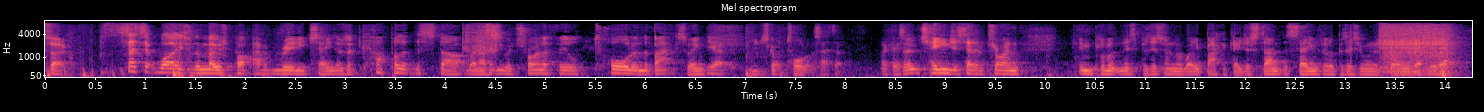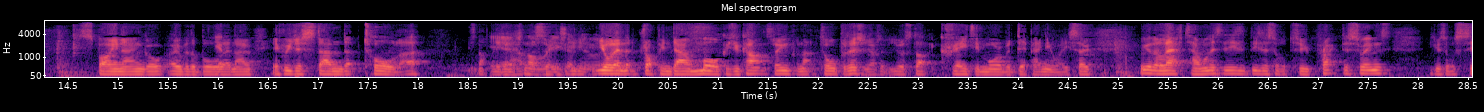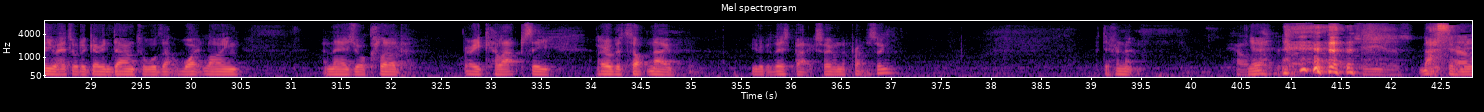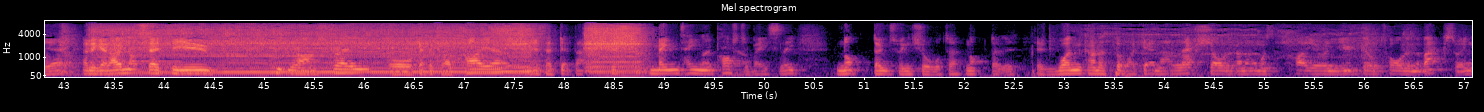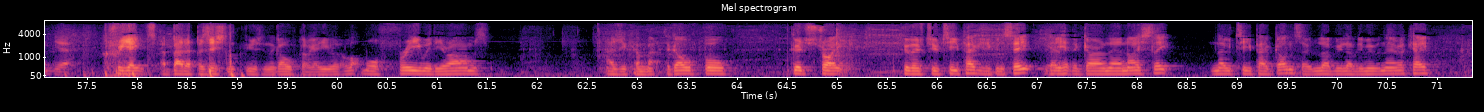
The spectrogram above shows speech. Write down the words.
So, setup wise, for the most part, haven't really changed. There was a couple at the start when I think you were trying to feel tall in the backswing. Yeah. You just got tall at the setup. Okay, so don't change your setup. Try and implement this position on the way back. Okay, just stand at the same sort of position when we're trying to get with that spine angle over the ball Yep. there now. If we just stand up taller, it's not really Yeah, going to help not the really swing. gonna do it. You'll end up dropping down more because you can't swing from that tall position. You have to, you'll start creating more of a dip anyway. So look at the left hand. Well, these, these are sort of two practice swings. You can sort of see your head sort of going down towards that white line, and there's your club, very collapsy, over the top. Now, you look at this back swing on the practice swing. It's different, isn't it? Hell Yeah. Jesus. Massively, Hell yeah. And again, I've not said to you keep your arms straight or get the club higher. You just get that, just maintain your posture basically. Not don't swing shorter. Not don't, there's one kind of thought like getting that left shoulder kind of almost higher and you feel tall in the backswing. Yeah. Creates a better position using the golf club. Again, you're a lot more free with your arms as you come back to golf ball. Good strike through those two T pegs, you can see. yeah. They hit the ground there nicely. No T peg gone, so lovely, lovely movement there, okay?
